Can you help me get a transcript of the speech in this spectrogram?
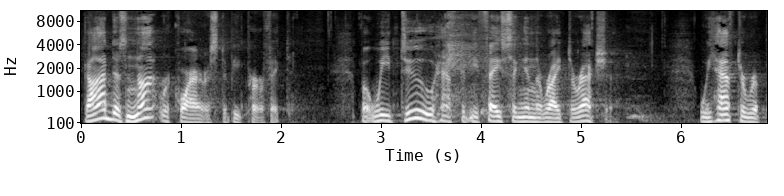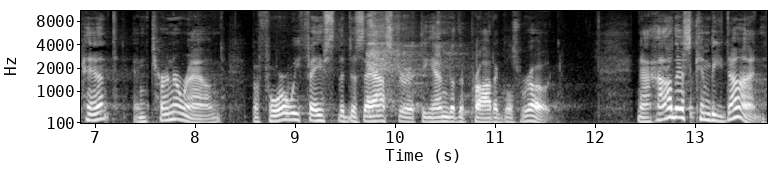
God does not require us to be perfect, but we do have to be facing in the right direction. We have to repent and turn around before we face the disaster at the end of the prodigal's road. Now, how this can be done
